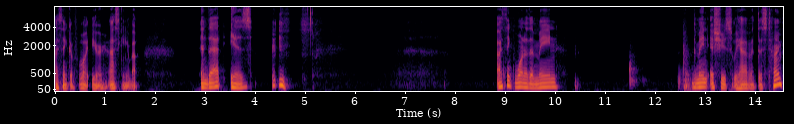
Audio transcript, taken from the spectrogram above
I think, of what you're asking about, and that is. I think one of the main the main issues we have at this time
